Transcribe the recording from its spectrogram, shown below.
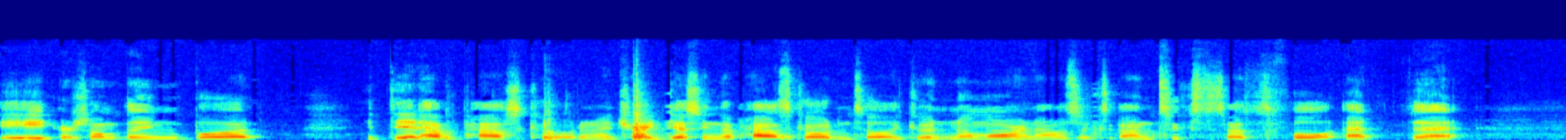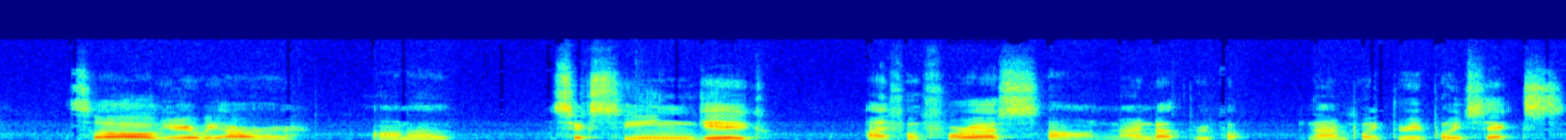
8 or something, but it did have a passcode, and I tried guessing the passcode until I couldn't no more, and I was unsuccessful at that. So here we are on a 16 gig iPhone 4S on 9.3.6.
